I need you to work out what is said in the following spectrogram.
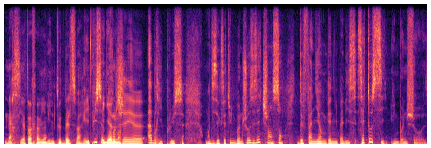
Merci à toi, Fabien. Une toute belle soirée. Et puis ce Également. projet euh, Abri Plus, on disait que c'est une bonne chose. Et cette chanson de Fanny Anganipalis, c'est aussi une bonne chose.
